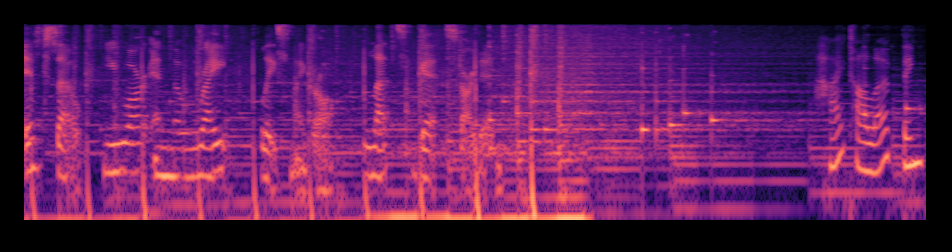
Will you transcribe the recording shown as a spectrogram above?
If so, you are in the right place, my girl. Let's get started. Hi, Tala. Thank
